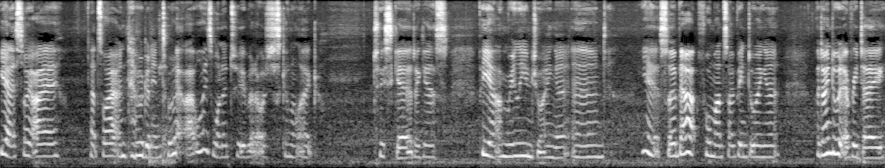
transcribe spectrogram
yeah so I that's why I never got into it. I always wanted to but I was just kind of like too scared I guess. But yeah I'm really enjoying it and yeah so about four months I've been doing it I don't do it every day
